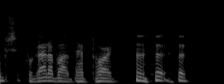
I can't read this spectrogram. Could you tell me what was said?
Oops, forgot about that part.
